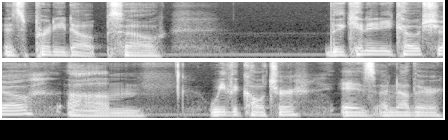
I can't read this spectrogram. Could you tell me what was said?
it's pretty dope. So the Kennedy Coach Show, um, We the Culture is another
